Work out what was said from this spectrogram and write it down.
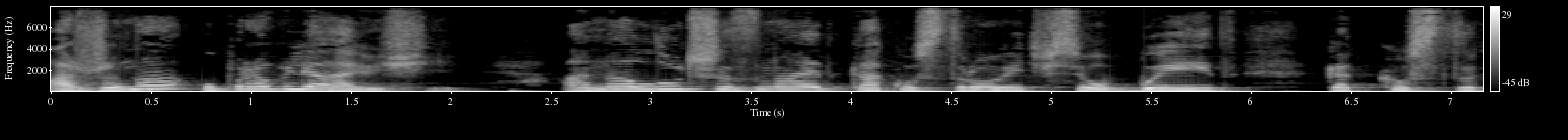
А жена управляющий. Она лучше знает, как устроить все, быт, как, устро...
